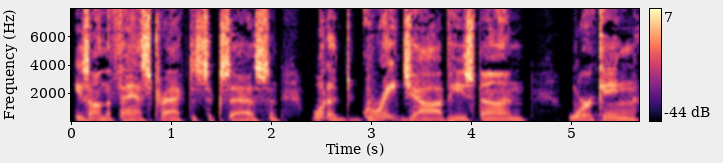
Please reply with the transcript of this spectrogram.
He's on the fast track to success. And what a great job he's done working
